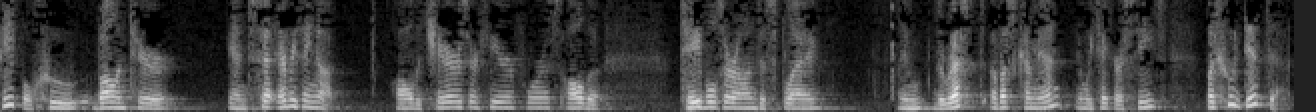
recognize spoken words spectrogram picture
people who volunteer and set everything up. All the chairs are here for us, all the tables are on display, and the rest of us come in and we take our seats. But who did that?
